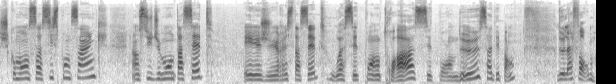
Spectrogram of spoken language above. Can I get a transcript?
je commence à 6.5, ensuite je monte à 7 et je reste à 7 ou à 7.3, 7.2, ça dépend de la forme.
